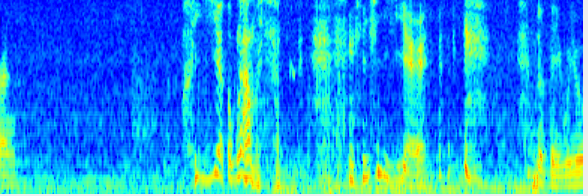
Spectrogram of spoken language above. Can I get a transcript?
ดังเฮ้ยเหี้ยตกน้ำไปสัตว์เหี้ยรถเบรกกูอยู่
